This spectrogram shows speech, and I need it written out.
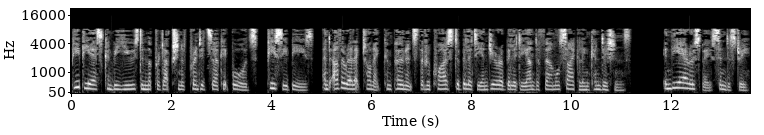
PPS can be used in the production of printed circuit boards, PCBs, and other electronic components that require stability and durability under thermal cycling conditions. In the aerospace industry,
